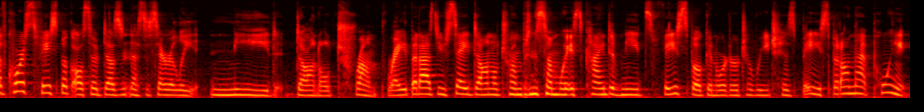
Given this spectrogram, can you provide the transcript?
Of course, Facebook also doesn't necessarily need Donald Trump, right? But as you say, Donald Trump in some ways kind of needs Facebook in order to reach his base. But on that point,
